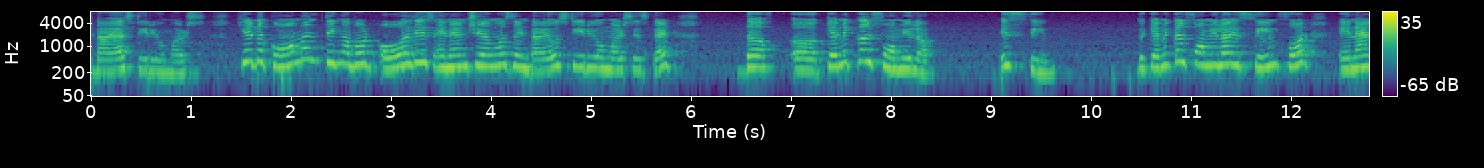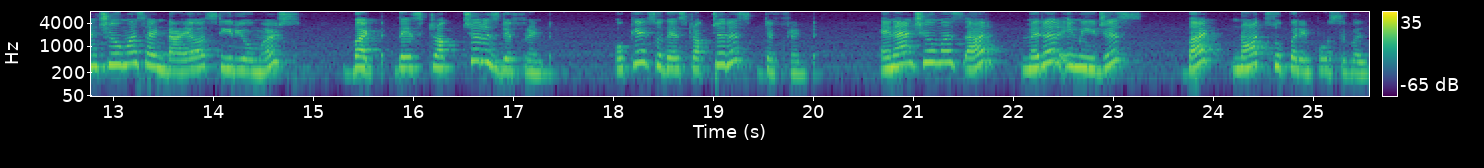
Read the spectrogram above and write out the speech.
diastereomers. Here the common thing about all these enantiomers and diastereomers is that the uh, chemical formula is same. The chemical formula is same for enantiomers and diastereomers but their structure is different. Okay, so their structure is different. Enantiomers are mirror images but not superimposable.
